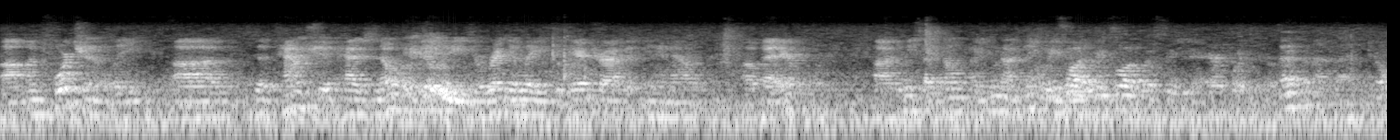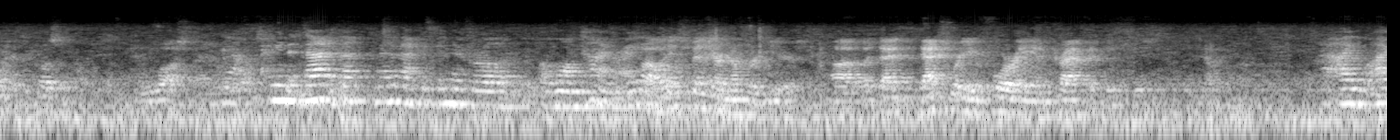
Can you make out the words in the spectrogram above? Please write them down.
Uh, Unfortunately, uh, the township has no ability to regulate the air traffic in and out of that airport. Uh, At least I don't, I do not think we We fought, we fought with the airport to prevent them at that, going because of noise, and we lost. Yeah, I mean, that, that medevac has been there for a, a long time, right? Well, it's been there a number of years, uh, but that, that's where your four AM traffic is, is, you know, I, I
